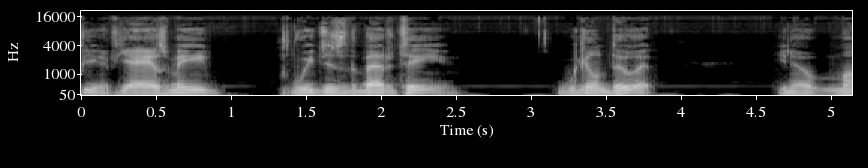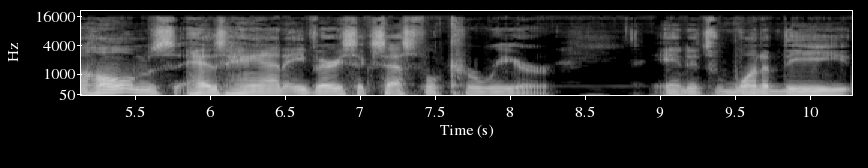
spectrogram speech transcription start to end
you know, if you ask me, we just the better team. We're gonna do it. You know, Mahomes has had a very successful career, and it's one of the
